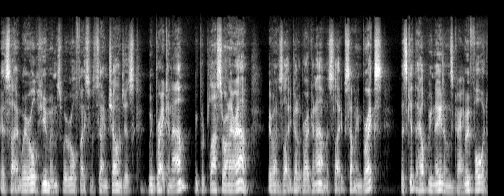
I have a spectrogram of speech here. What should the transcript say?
it's like we're all humans. We're all faced with the same challenges. We break an arm, we put plaster on our arm. Everyone's like, got a broken arm. It's like something breaks, let's get the help we need and great. move forward.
